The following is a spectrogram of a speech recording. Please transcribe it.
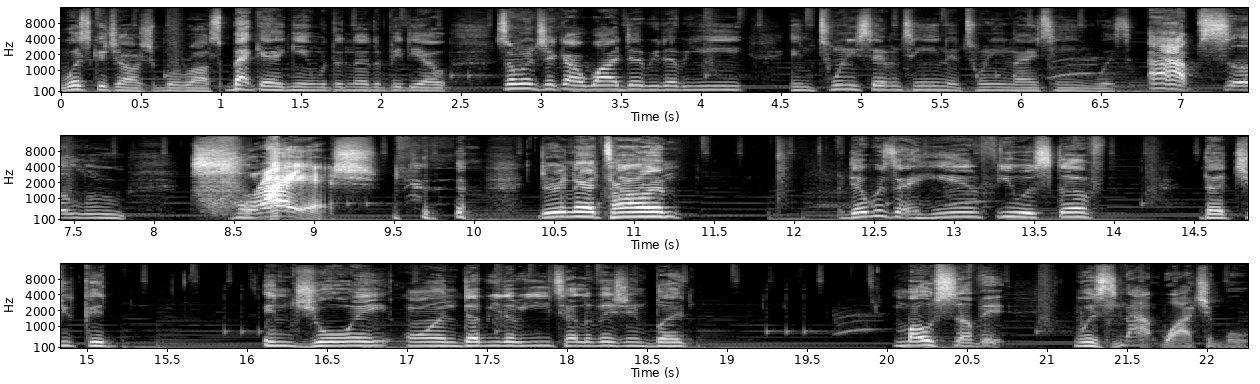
What's good, y'all? It's your boy Ross back again with another video. So I'm gonna check out why WWE in 2017 and 2019 was absolute trash. During that time, there was a handful of stuff that you could enjoy on WWE television, but most of it was not watchable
